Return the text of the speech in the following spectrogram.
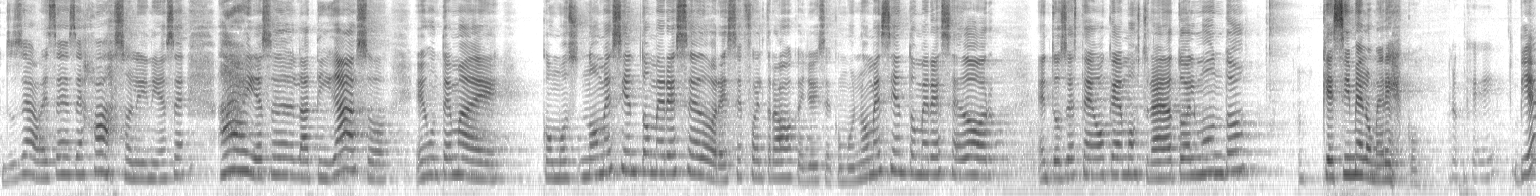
Entonces a veces ese hustling y ese, ay, ese latigazo es un tema de como no me siento merecedor, ese fue el trabajo que yo hice, como no me siento merecedor, entonces tengo que demostrar a todo el mundo que sí me lo merezco. Okay. Bien,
